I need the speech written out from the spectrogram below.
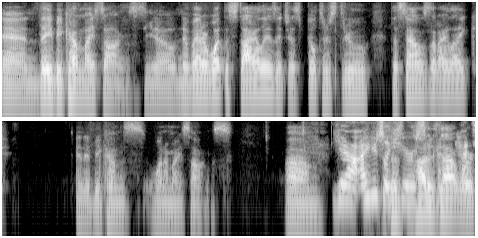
and they become my songs. You know, no matter what the style is, it just filters through the sounds that I like, and it becomes one of my songs. Um, Yeah, I usually does hear how some does kind of that work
